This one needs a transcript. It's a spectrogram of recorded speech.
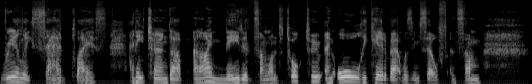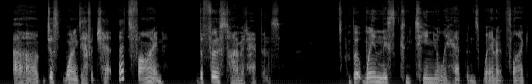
really sad place and he turned up and I needed someone to talk to, and all he cared about was himself and some uh, just wanting to have a chat. That's fine the first time it happens. But when this continually happens, when it's like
